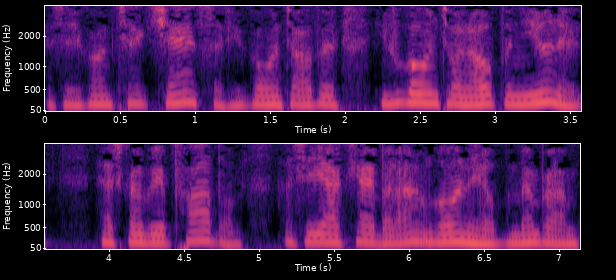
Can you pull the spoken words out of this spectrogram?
They said you're going to take chance if you go into other. If you go into an open unit, that's going to be a problem. I said, yeah, okay, but I don't go in the open. Remember, I'm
